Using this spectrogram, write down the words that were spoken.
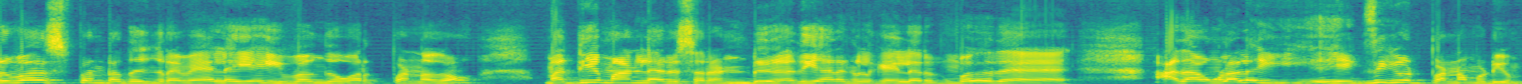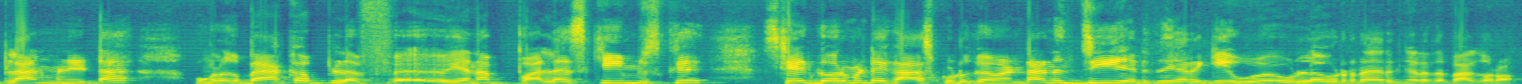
ரிவர்ஸ் பண்ணுறதுங்கிற வேலையை இவங்க ஒர்க் பண்ணதும் மத்திய மாநில அரசு ரெண்டு அதிகாரங்கள் கையில் இருக்கும்போது அதை அதை அவங்களால எக்ஸிக்யூட் பண்ண முடியும். பிளான் பண்ணிட்டா உங்களுக்கு பேக்கப்பில் ஏன்னா பல ஸ்கீம்ஸ்க்கு ஸ்டேட் கவர்மெண்ட்டே காசு கொடுக்க வேண்டாம்னு ஜி எடுத்து இறக்கி உ- உள்ள விடுறாருங்கிறத பார்க்குறோம்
